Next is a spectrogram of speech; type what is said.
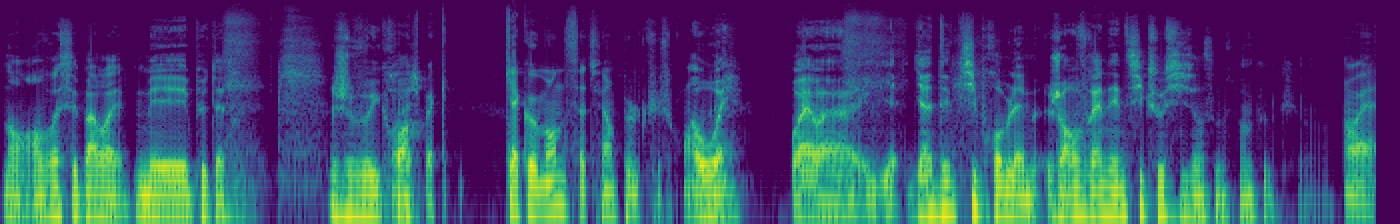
Non, en vrai, c'est pas vrai, mais peut-être. Je veux y Ouais, croire. je sais pas. Qu'à commande, ça te fait un peu le cul, je crois. Ah ouais. Ouais, ouais, ouais, il y, a- il y a des petits problèmes. Genre Vren N6 aussi, hein, ça me fait un peu le cul. Ouais,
